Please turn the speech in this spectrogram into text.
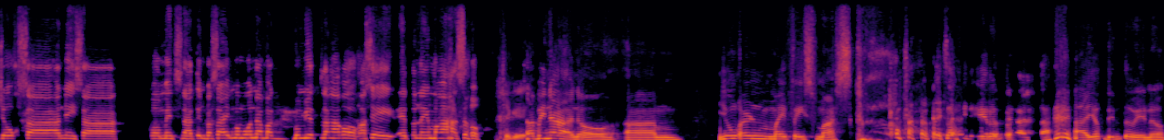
jokes sa ano eh, sa comments natin. Basahin mo muna, mag-mute lang ako kasi eto na yung mga aso. Sige. Sabi niya, ano, um, yung earn my face mask. sabi ni Aaron Peralta. Ayop din to eh, no?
